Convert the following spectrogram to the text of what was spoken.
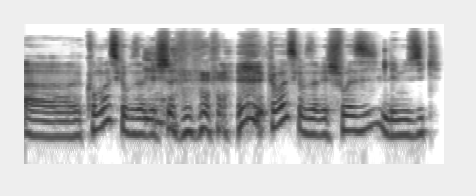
Euh, comment est-ce que vous avez comment est-ce que vous avez choisi les musiques?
